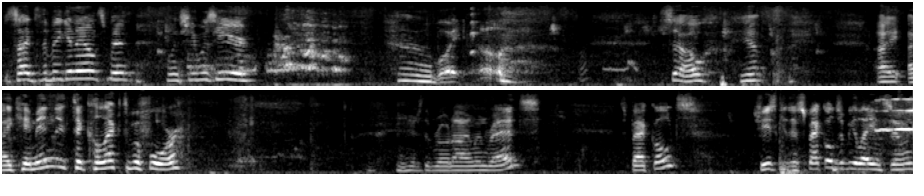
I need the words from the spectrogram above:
Besides the big announcement when she was here. Oh boy. So, yep. I I came in to collect before. Here's the Rhode Island Reds. Speckleds. She's the Speckleds will be laying soon.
